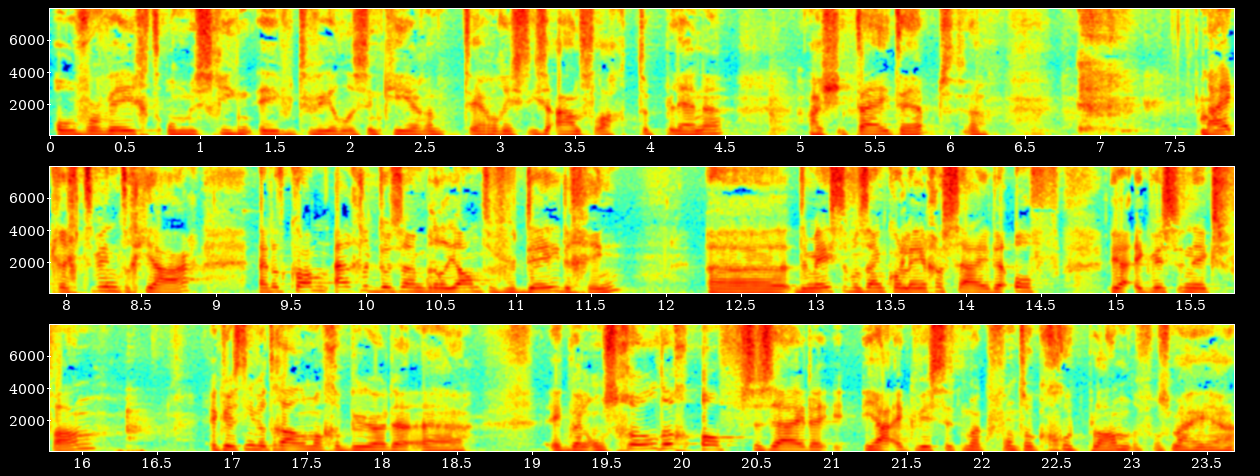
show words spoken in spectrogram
overweegt om misschien eventueel eens een keer een terroristische aanslag te plannen. Als je tijd hebt. Maar hij kreeg 20 jaar. En dat kwam eigenlijk door zijn briljante verdediging. Uh, de meeste van zijn collega's zeiden of ja, ik wist er niks van. Ik wist niet wat er allemaal gebeurde. Uh, ik ben onschuldig. Of ze zeiden ja, ik wist het, maar ik vond het ook een goed plan. Volgens mij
